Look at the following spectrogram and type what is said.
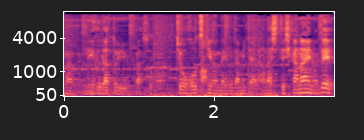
なんか値札というかその情報付きの値札みたいな話でしかないので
